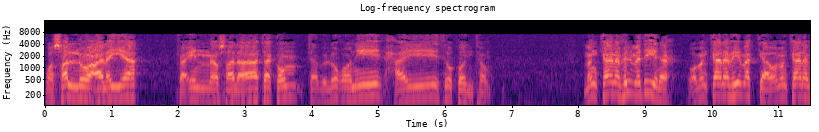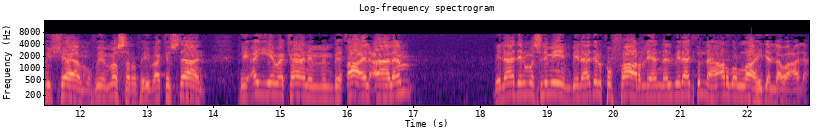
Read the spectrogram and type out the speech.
وصلوا علي فإن صلاتكم تبلغني حيث كنتم. من كان في المدينة ومن كان في مكة ومن كان في الشام وفي مصر في باكستان في أي مكان من بقاع العالم بلاد المسلمين بلاد الكفار لأن البلاد كلها أرض الله جل وعلا.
